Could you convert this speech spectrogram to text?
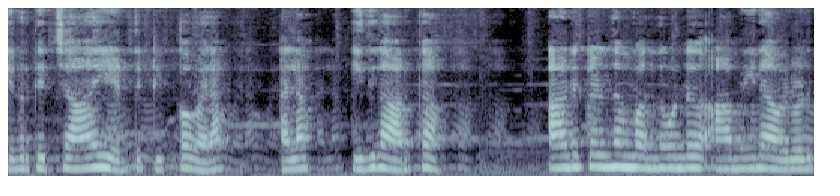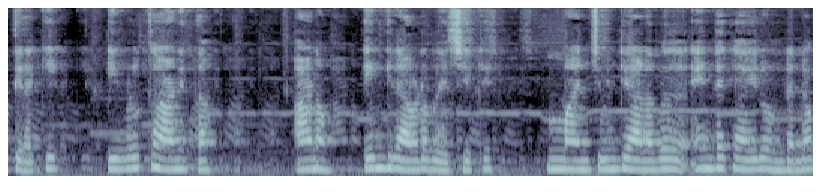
ഇവർക്ക് ചായ എടുത്തിട്ട് ഇപ്പൊ വരാം. അല്ല ഇതിലാർക്കാ അടുക്കളിൽ നിന്നും വന്നുകൊണ്ട് അമീന അവരോട് തിരക്കി. ഇവൾക്കാണിത്ത ആണോ? എങ്കിൽ അവിടെ വെച്ചേക്ക്. മഞ്ജുവിന്റെ അളവ് എന്റെ കയ്യിലുണ്ടല്ലോ.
